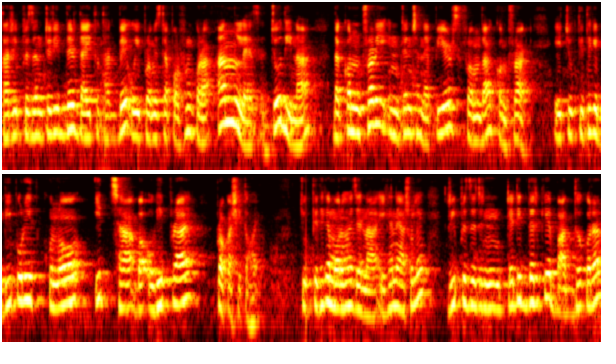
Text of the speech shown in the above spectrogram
তার রিপ্রেজেন্টেটিভদের দায়িত্ব থাকবে ওই প্রমিসটা পারফর্ম করা আনলেস যদি না the contrary intention appears from the contract এই চুক্তি থেকে বিপরীত কোনো ইচ্ছা বা অভিপ্রায় প্রকাশিত হয়। চুক্তি থেকে মনে হয় যে না, এখানে আসলে রিপ্রেজেন্টেটিভদেরকে বাধ্য করার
